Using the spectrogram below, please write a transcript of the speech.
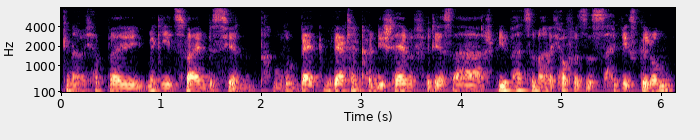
Genau, ich habe bei Magie 2 ein bisschen drum rumwerkeln können, die Schelme für DSA spielbar zu machen. Ich hoffe, es ist halbwegs gelungen.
